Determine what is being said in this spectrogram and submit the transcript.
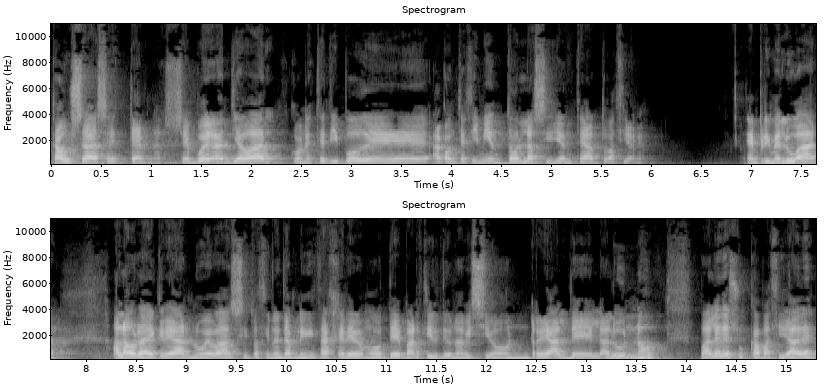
causas externas. Se pueden llevar con este tipo de acontecimientos las siguientes actuaciones. En primer lugar, a la hora de crear nuevas situaciones de aprendizaje debemos de partir de una visión real del alumno, ¿vale? De sus capacidades,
